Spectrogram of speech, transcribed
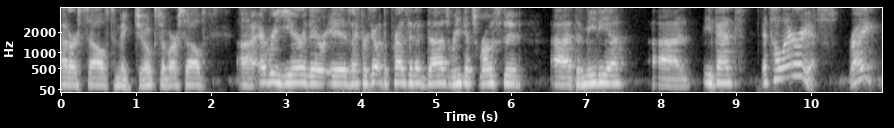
at ourselves, to make jokes of ourselves. Uh, every year there is, I forget what the president does, where he gets roasted uh, at the media uh, event. It's hilarious, right?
